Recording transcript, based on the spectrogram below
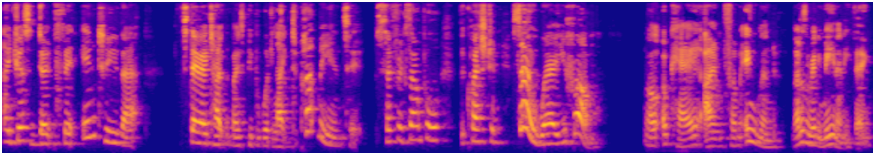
I just don't fit into that stereotype that most people would like to put me into. So, for example, the question, So, where are you from? Well, okay, I'm from England. That doesn't really mean anything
